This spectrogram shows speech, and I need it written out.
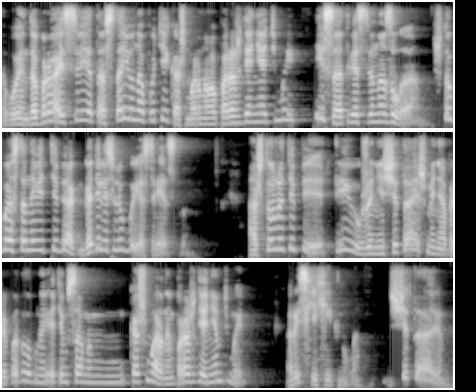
воин добра и света, стою на пути кошмарного порождения тьмы и, соответственно, зла. Чтобы остановить тебя, годились любые средства. А что же теперь? Ты уже не считаешь меня, преподобный, этим самым кошмарным порождением тьмы? Рысь хихикнула. Считаю.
